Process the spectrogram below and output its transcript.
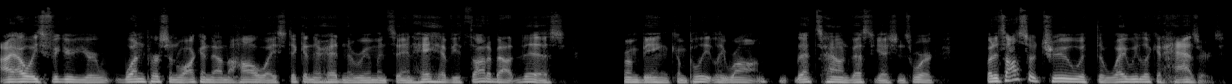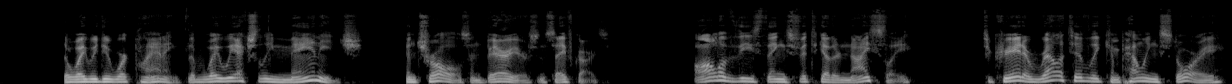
I always figure you're one person walking down the hallway, sticking their head in the room and saying, Hey, have you thought about this? from being completely wrong. That's how investigations work. But it's also true with the way we look at hazards, the way we do work planning, the way we actually manage controls and barriers and safeguards all of these things fit together nicely to create a relatively compelling story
